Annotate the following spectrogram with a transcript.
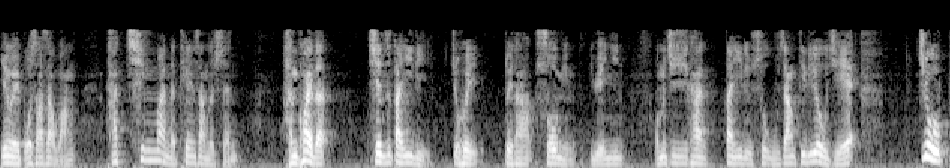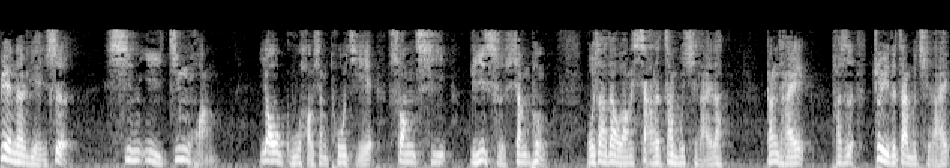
因为伯沙撒王他轻慢了天上的神。很快的，先知但以理就会对他说明原因。我们继续看但以理书五章第六节，就变了脸色，心意惊惶，腰骨好像脱节，双膝彼此相碰。伯沙大王吓得站不起来了。刚才他是醉的站不起来，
